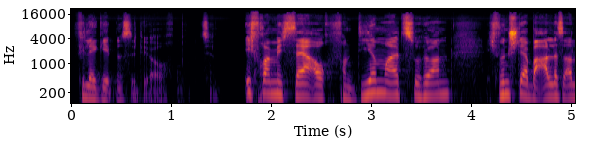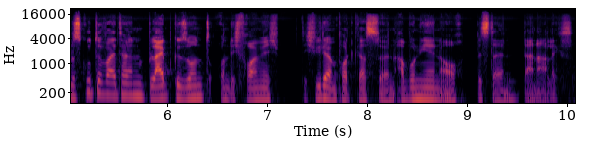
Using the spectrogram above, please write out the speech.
viele Ergebnisse, die wir auch produzieren. Ich freue mich sehr, auch von dir mal zu hören. Ich wünsche dir aber alles, alles Gute weiterhin. Bleib gesund und ich freue mich, dich wieder im Podcast zu hören. Abonnieren auch. Bis dahin, dein Alex.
